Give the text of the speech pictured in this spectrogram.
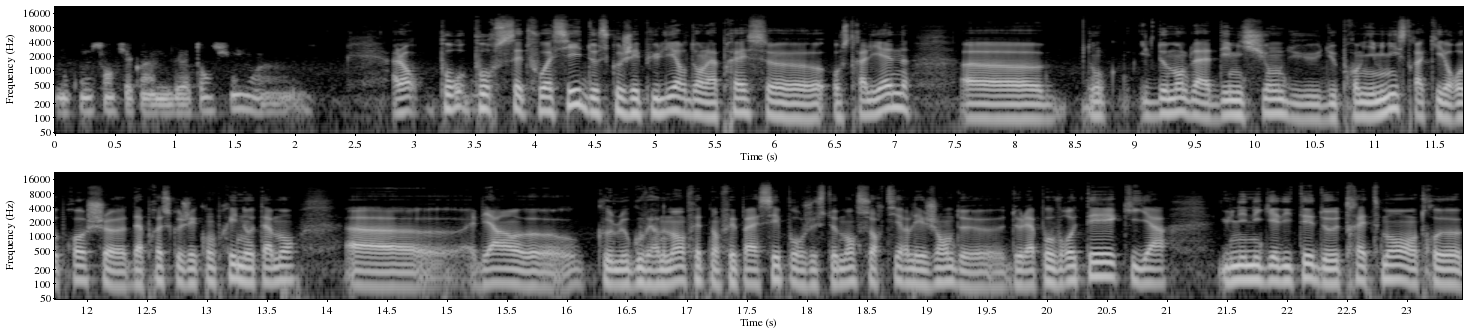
Donc on sent qu'il y a quand même de la tension. Euh. Alors pour, pour cette fois-ci, de ce que j'ai pu lire dans la presse euh, australienne, donc il demande la démission du, du Premier ministre, à qui il reproche, d'après ce que j'ai compris, notamment eh bien, que le gouvernement en fait, n'en fait pas assez pour justement sortir les gens de, de la pauvreté, qu'il y a une inégalité de traitement entre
